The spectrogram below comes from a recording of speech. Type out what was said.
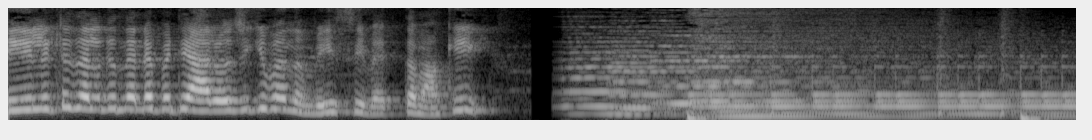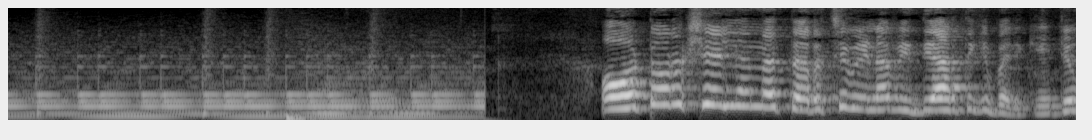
ഡീലിറ്റ് നൽകുന്നതിനെ പറ്റി ആലോചിക്കുമെന്നും വി വ്യക്തമാക്കി. ഓട്ടോറിക്ഷയിൽ നിന്ന് തെറിച്ചു വീണ വിദ്യാർത്ഥിക്ക് പരിക്കേറ്റു.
